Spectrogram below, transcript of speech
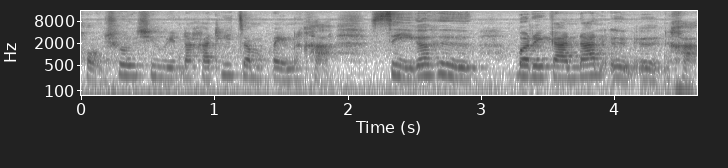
ของช่วงชีวิตนะคะที่จำเป็นค่ะ 4 ก็คือบริการด้านอื่นๆค่ะ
